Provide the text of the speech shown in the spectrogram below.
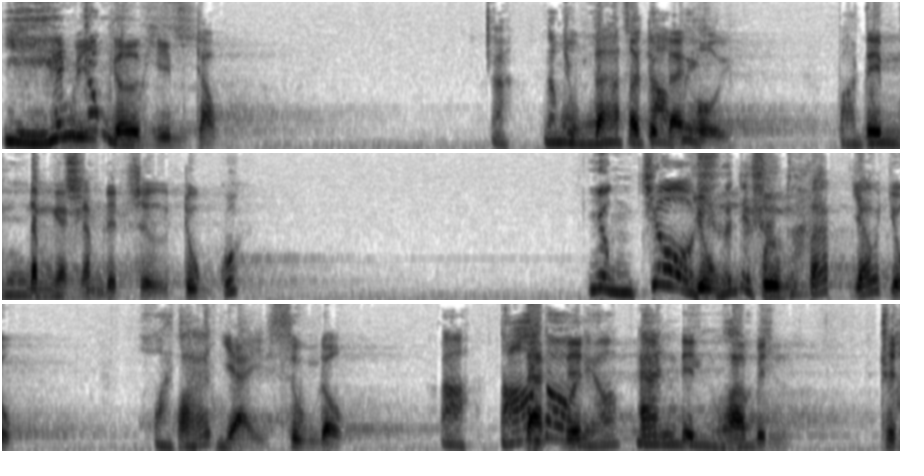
Nguy cơ nghiêm trọng. Chúng ta ở trong đại hội đem năm ngàn năm lịch sử trung quốc dùng phương pháp giáo dục hóa giải xung đột đạt đến an định hòa bình trình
